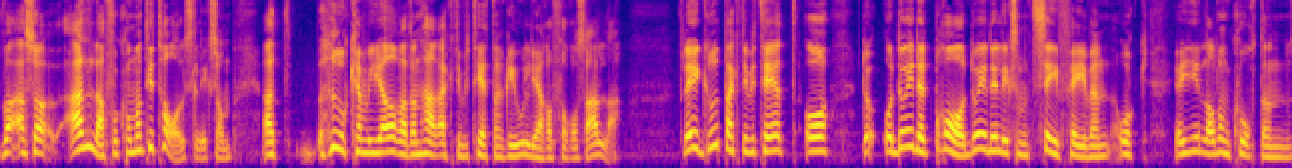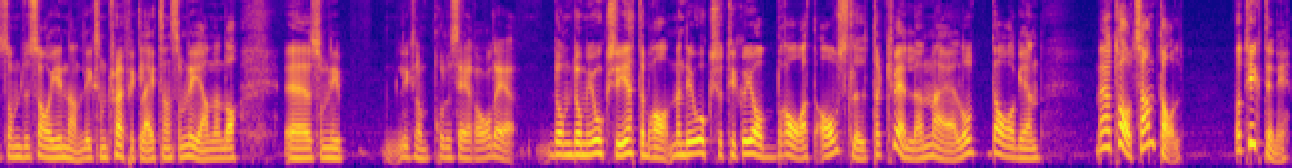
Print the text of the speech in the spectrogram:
vad, alltså, alla får komma till tals liksom. Att hur kan vi göra den här aktiviteten roligare för oss alla? För det är gruppaktivitet och då, och då är det ett bra, då är det liksom ett safe haven och jag gillar de korten som du sa innan, liksom traffic lightsen som ni använder, eh, som ni liksom producerar och det. De, de är också jättebra, men det är också, tycker jag, bra att avsluta kvällen med, eller dagen, med att ta ett samtal. Vad tyckte ni?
